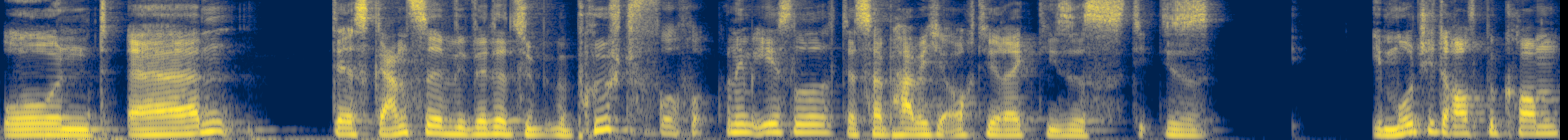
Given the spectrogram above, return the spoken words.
Und ähm, das Ganze wird jetzt überprüft von dem Esel. Deshalb habe ich auch direkt dieses, dieses Emoji drauf bekommen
